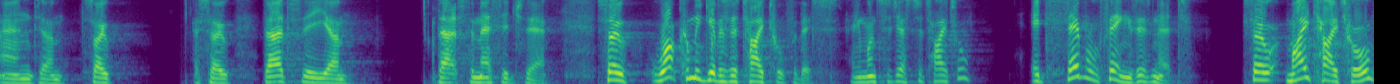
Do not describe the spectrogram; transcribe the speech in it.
And um, so, so that's the, um, that's the message there. So, what can we give as a title for this? Anyone suggest a title? It's several things, isn't it? So, my title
